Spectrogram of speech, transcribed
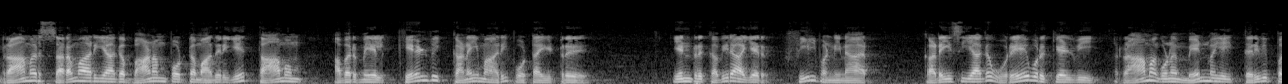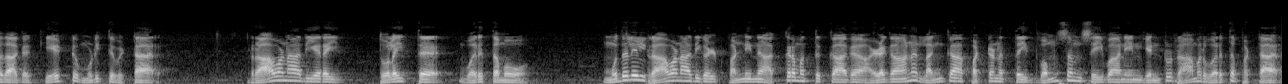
ராமர் சரமாரியாக பானம் போட்ட மாதிரியே தாமும் அவர் மேல் கேள்வி கணை மாறி போட்டாயிற்று என்று கவிராயர் ஃபீல் பண்ணினார். கடைசியாக ஒரே ஒரு கேள்வி ராமகுண மேன்மையை தெரிவிப்பதாக கேட்டு முடித்து விட்டார் ராவணாதியரை தொலைத்த வருத்தமோ? முதலில் ராவணாதிகள் பண்ணின அக்கிரமத்துக்காக அழகான லங்கா பட்டணத்தை துவம்சம் செய்வானேன் என்று ராமர் வருத்தப்பட்டார்.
